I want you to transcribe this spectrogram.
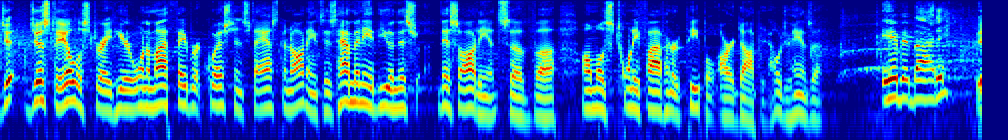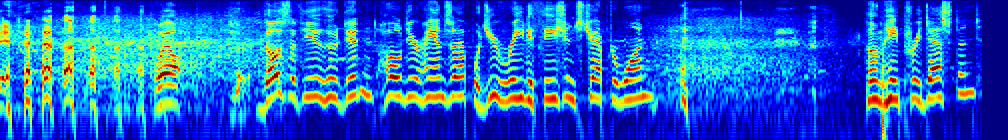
j- just to illustrate here, one of my favorite questions to ask an audience is how many of you in this, this audience of uh, almost 2,500 people are adopted? Hold your hands up. Everybody. Yeah. Well, those of you who didn't hold your hands up, would you read Ephesians chapter 1? Whom he predestined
